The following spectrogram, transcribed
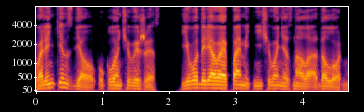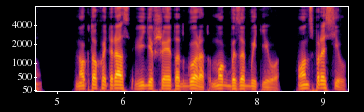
Валентин сделал уклончивый жест. Его дырявая память ничего не знала о Долорне. Но кто хоть раз, видевший этот город, мог бы забыть его? Он спросил,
